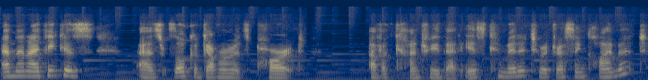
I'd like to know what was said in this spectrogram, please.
And then i think as as local governments part of a country that is committed to addressing climate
